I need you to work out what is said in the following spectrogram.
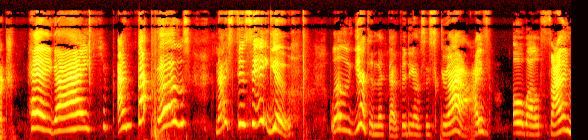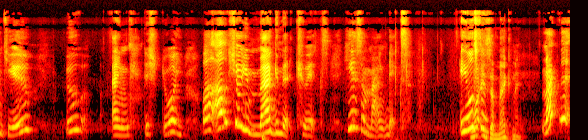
Action. Hey guys, I'm back, bros. Nice to see you. Well, you have to like that video and subscribe, or I'll find you and destroy you. Well, I'll show you magnet tricks. Here's some magnets. Also, What is a magnet? magnet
